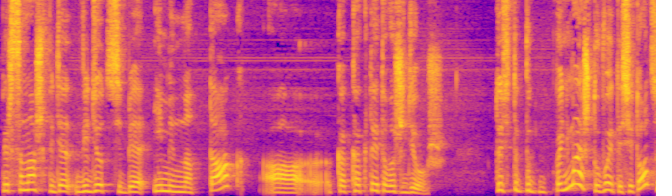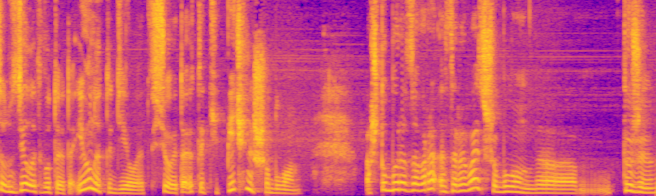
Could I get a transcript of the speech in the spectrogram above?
персонаж ведет себя именно так, а, как, как ты этого ждешь. То есть ты понимаешь, что в этой ситуации он сделает вот это, и он это делает. Все, это, это типичный шаблон. А чтобы разорвать шаблон, э, тоже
